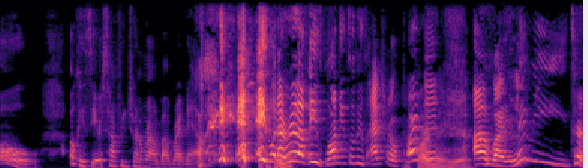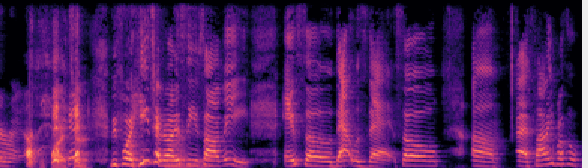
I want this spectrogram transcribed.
oh, okay, Sierra, it's time for you to turn around about right now. when I realized he's walking to his actual apartment, Apartment, yeah. I was like, let me turn around Before turn- before he turned around and see yeah. saw me. And so that was that. So um I finally broke up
